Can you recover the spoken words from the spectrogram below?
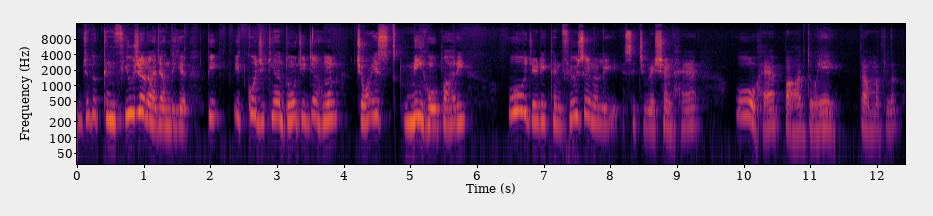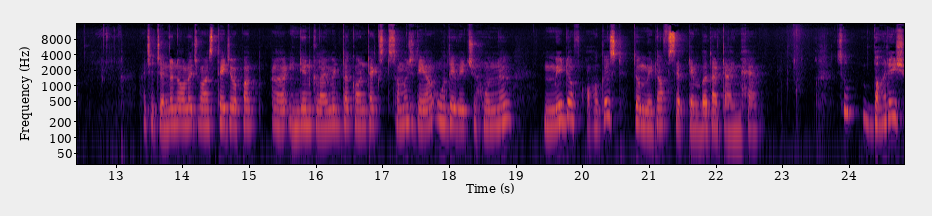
ਜਦੋਂ ਕਨਫਿਊਜ਼ਨ ਆ ਜਾਂਦੀ ਹੈ ਵੀ ਇੱਕੋ ਜਿਹੀਆਂ ਦੋ ਚੀਜ਼ਾਂ ਹੋਣ ਚੋਇਸ ਨਹੀਂ ਹੋ ਪਾ ਰਹੀ ਉਹ ਜਿਹੜੀ ਕਨਫਿਊਜ਼ਨ ਵਾਲੀ ਸਿਚੁਏਸ਼ਨ ਹੈ ਉਹ ਹੈ ਭਾ ਦੋਏ ਦਾ ਮਤਲਬ ਅੱਛਾ ਜਨਰਲ ਨੌਲੇਜ ਵਾਸਤੇ ਜੋ ਆਪਾਂ ਇੰਡੀਅਨ ਕਲਾਈਮੇਟ ਦਾ ਕੰਟੈਕਸਟ ਸਮਝਦੇ ਆ ਉਹਦੇ ਵਿੱਚ ਹੁਣ ਮਿਡ ਆਫ ਅਗਸਟ ਤੋਂ ਮਿਡ ਆਫ ਸੈਪਟੈਂਬਰ ਦਾ ਟਾਈਮ ਹੈ। ਸੋ ਬਾਰਿਸ਼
